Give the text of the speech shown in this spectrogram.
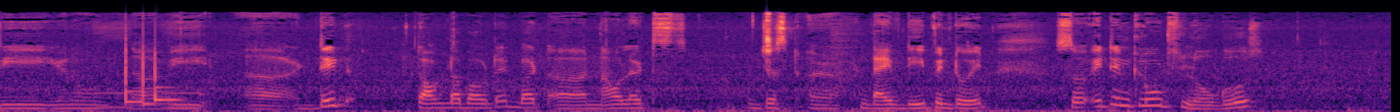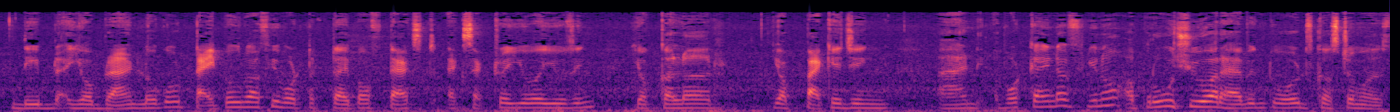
We you know uh, we uh, did talked about it but uh, now let's just uh, dive deep into it. So it includes logos the your brand logo typography what type of text etc you are using your color your packaging and what kind of you know approach you are having towards customers.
